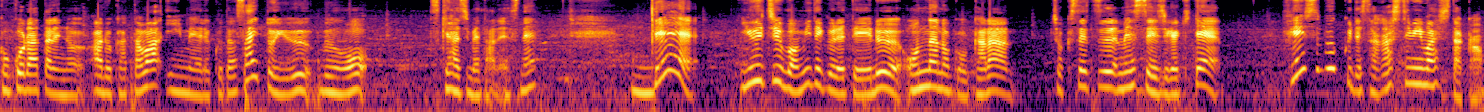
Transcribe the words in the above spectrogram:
心当たりのある方は E メールくださいという文をつけ始めたんですね。で、YouTube を見てくれている女の子から直接メッセージが来て、Facebook で探してみましたか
